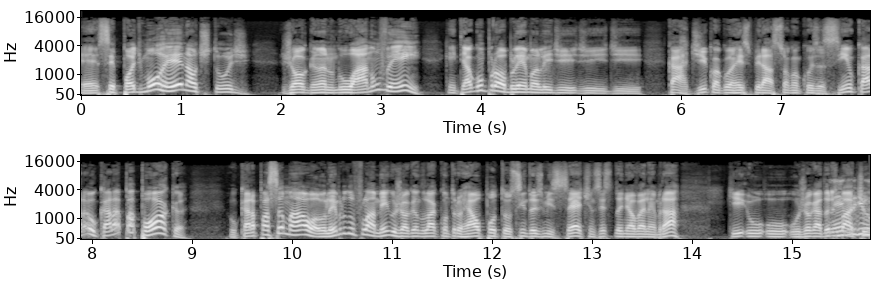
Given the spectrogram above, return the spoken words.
É, você pode morrer na altitude jogando. No ar não vem. Quem tem algum problema ali de, de, de cardíaco, alguma respiração, alguma coisa assim, o cara, o cara papoca. O cara passa mal. Eu lembro do Flamengo jogando lá contra o Real Potosí em 2007, não sei se o Daniel vai lembrar, que o, o, os jogadores batiam,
